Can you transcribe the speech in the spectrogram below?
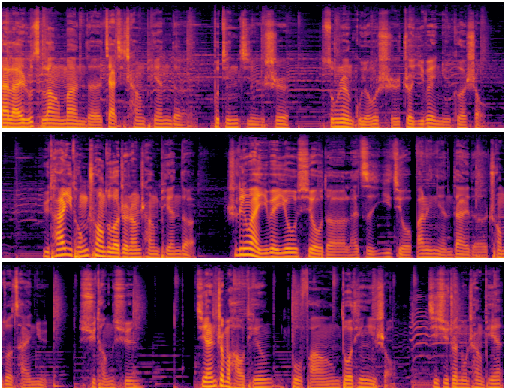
带来如此浪漫的假期唱片的，不仅仅是松任谷由实这一位女歌手，与她一同创作了这张唱片的，是另外一位优秀的来自一九八零年代的创作才女须藤勋。既然这么好听，不妨多听一首，继续转动唱片。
